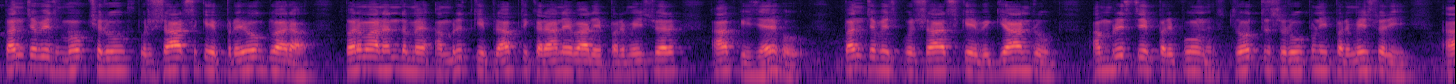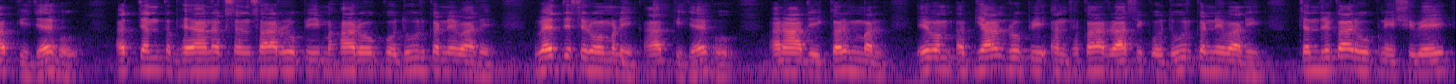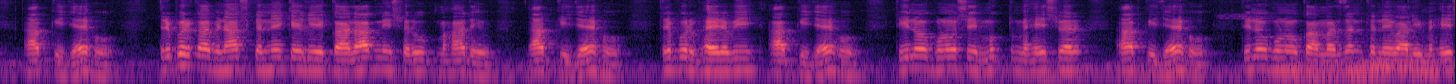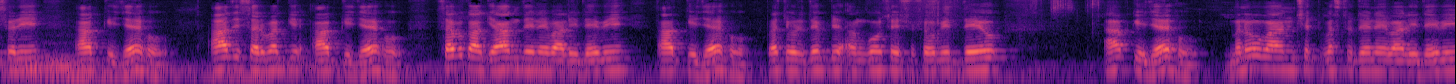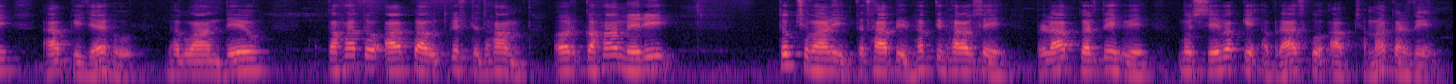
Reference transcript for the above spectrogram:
पंचविध मोक्ष रूप पुरुषार्थ के प्रयोग द्वारा परमानंद में अमृत की प्राप्ति कराने वाले परमेश्वर आपकी जय हो। पंचविध पुरुषार्थ के विज्ञान रूप, अमृत से परिपूर्ण स्त्रोत्र स्वरूपणी परमेश्वरी आपकी जय हो। अत्यंत भयानक संसार रूपी महारोग को दूर करने वाले वैद्य शिरोमणि आपकी जय हो। अनादि कर्ममल एवं अज्ञान रूपी अंधकार राशि को दूर करने वाली चंद्रिका रूपणी शिवे, आपकी जय हो। त्रिपुर का विनाश करने के लिए कालाग्नि स्वरूप महादेव, आपकी जय हो। त्रिपुर भैरवी, आपकी जय हो। तीनों गुणों से मुक्त महेश्वर, आपकी जय हो। तीनों गुणों का मर्दन करने वाली महेश्वरी, आपकी जय हो। आदि सर्वज्ञ, आपकी जय हो। सबका ज्ञान देने वाली देवी, आपकी जय हो। प्रचुर दिव्य अंगों से सुशोभित देव, आपकी जय हो। मनोवांछित वस्तु देने वाली देवी आपकी जय हो। भगवान देव, कहाँ तो आपका उत्कृष्ट धाम और कहाँ मेरी तुक्षवाणी तथापि भक्तिभाव से प्रलाप करते हुए मुझ सेवक के अपराध को आप क्षमा कर दें।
